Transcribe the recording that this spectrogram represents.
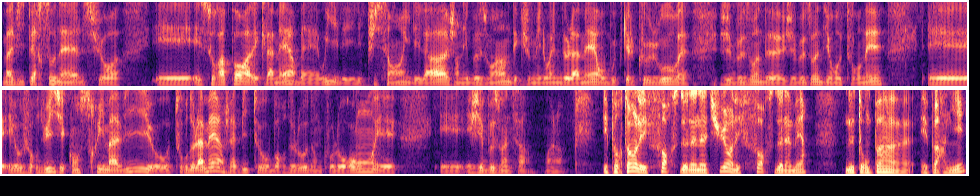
ma vie personnelle, sur, et, ce rapport avec la mer, ben oui, il est, puissant, il est là, j'en ai besoin. Dès que je m'éloigne de la mer, au bout de quelques jours, ben, j'ai besoin d'y retourner. Et, aujourd'hui, j'ai construit ma vie autour de la mer. J'habite au bord de l'eau, donc au Laurent, et, et, j'ai besoin de ça. Voilà. Et pourtant, les forces de la nature, les forces de la mer ne t'ont pas euh, épargné.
